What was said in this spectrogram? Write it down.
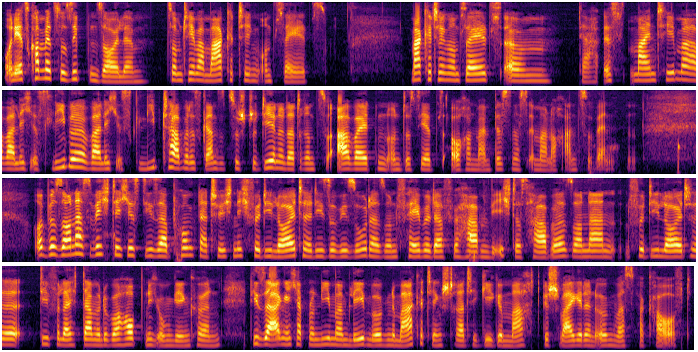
Und jetzt kommen wir zur siebten Säule, zum Thema Marketing und Sales. Marketing und Sales ähm, ja, ist mein Thema, weil ich es liebe, weil ich es geliebt habe, das Ganze zu studieren und darin zu arbeiten und das jetzt auch in meinem Business immer noch anzuwenden. Und besonders wichtig ist dieser Punkt natürlich nicht für die Leute, die sowieso da so ein Fable dafür haben, wie ich das habe, sondern für die Leute, die vielleicht damit überhaupt nicht umgehen können. Die sagen, ich habe noch nie in meinem Leben irgendeine Marketingstrategie gemacht, geschweige denn irgendwas verkauft.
